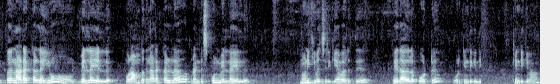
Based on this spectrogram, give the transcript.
இப்போ நடக்கல்லையும் வெள்ளை எள்ளு. ஒரு ஐம்பது நடக்கல்ல ரெண்டு ஸ்பூன் வெள்ளை எள்ளு. நுணுக்கி வச்சுருக்கேன் வறுத்து. இப்போ இதை அதில் போட்டு ஒரு கிண்டி கிண்டி கிண்டிக்கலாம்.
